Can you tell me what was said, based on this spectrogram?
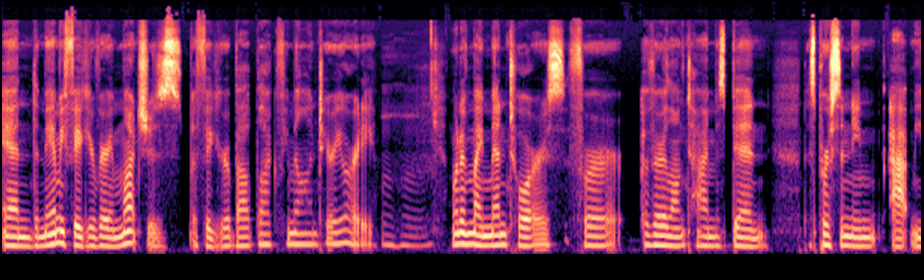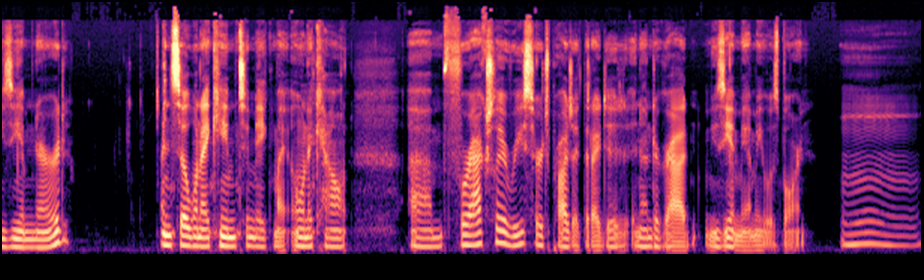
And the Mammy figure very much is a figure about black female interiority. Mhm. One of my mentors for a very long time has been this person named at Museum Nerd. And so when I came to make my own account um, for actually a research project that I did in undergrad, Museum Mammy was born. Mm.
